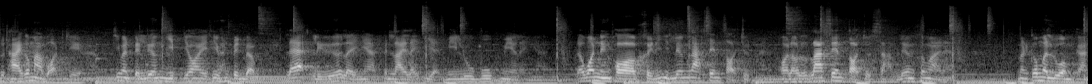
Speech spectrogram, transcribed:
สุดท้ายก็มาบอร์ดเกมอะที่มันเป็นเรื่องยิบย่อยที่มันเป็นแบบและหรืออะไรเงี้ยเป็นรายละเอียดมีรูบุ๊กมีอะไรเงี้ย แล้ววันหนึ่งพอเคยได้ยินเรื่องลากเส้นต่อจุดนะพอเราลากเส้นต่อจุดสามเรื่องเข้ามาเนี่ยมันก็มารวมกัน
